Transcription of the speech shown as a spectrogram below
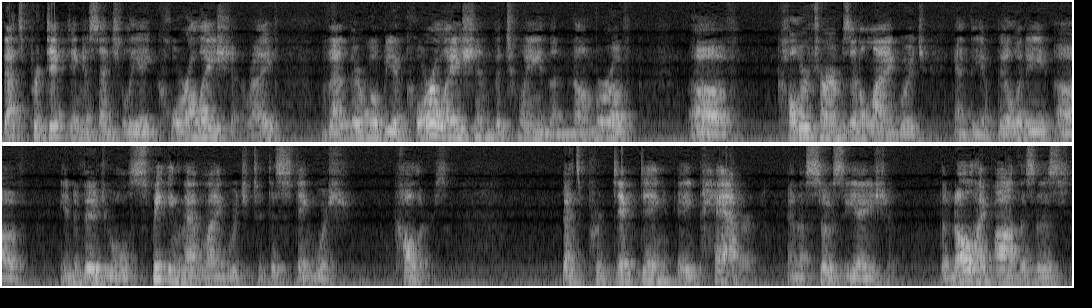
That's predicting essentially a correlation, right? That there will be a correlation between the number of, of color terms in a language and the ability of individuals speaking that language to distinguish colors. That's predicting a pattern, an association. The null hypothesis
